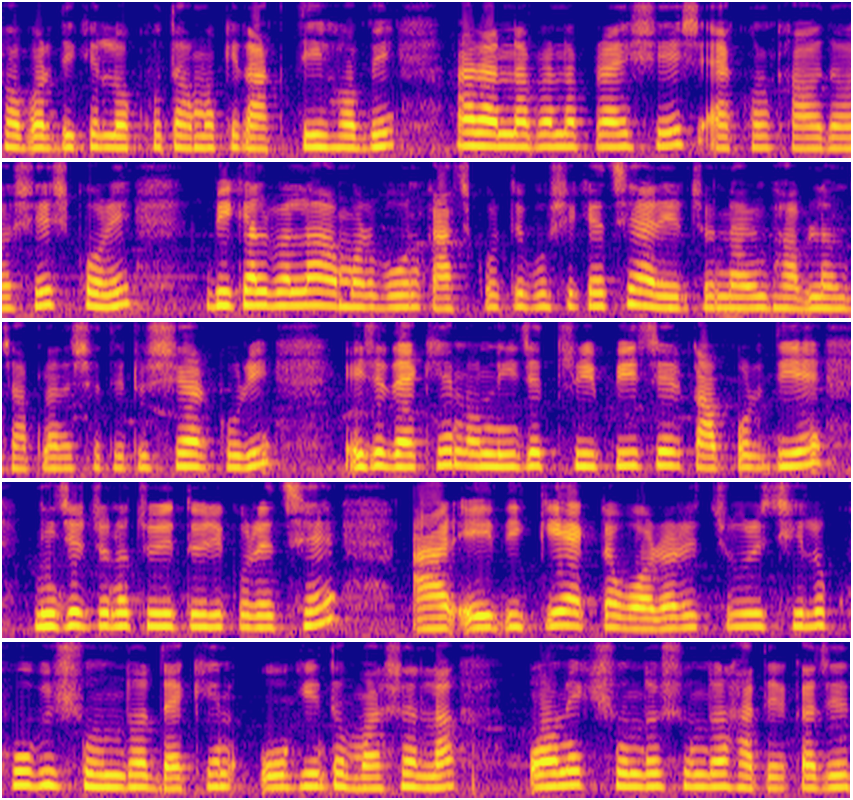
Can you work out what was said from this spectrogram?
সবার দিকে লক্ষ্য তো আমাকে রাখতেই হবে। আর রান্নাবান্না প্রায় শেষ, এখন খাওয়া দাওয়া শেষ করে বিকালবেলা আমার বোন কাজ করতে বসে গেছে, আর এর জন্য আমি ভাবলাম যে আপনাদের সাথে একটু শেয়ার করি। এই যে দেখেন, ও নিজে থ্রি পিসের কাপড় দিয়ে নিজের জন্য চুড়ি তৈরি করেছে। আর এইদিকে একটা ওয়ার্ডারের চুড়ি ছিল, খুবই সুন্দর দেখেন। ও কিন্তু মাসাল্লাহ অনেক সুন্দর সুন্দর হাতের কাজের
